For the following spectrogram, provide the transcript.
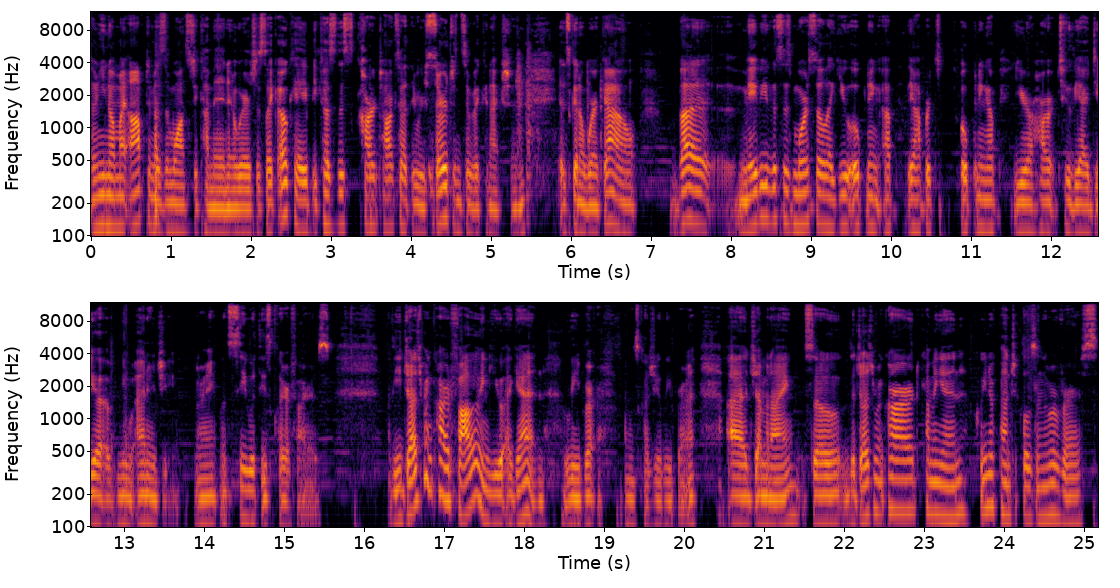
you know, my optimism wants to come in and where it's just like, okay, because this card talks about the resurgence of a connection, it's going to work out. But maybe this is more so like you opening up the opening up your heart to the idea of new energy, right? Let's see with these clarifiers. The judgment card following you again, Libra. I almost called you Libra. Uh, Gemini. So the judgment card coming in, Queen of Pentacles in the reverse,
